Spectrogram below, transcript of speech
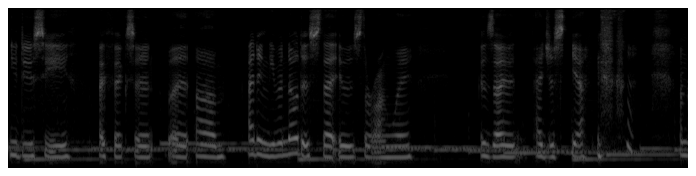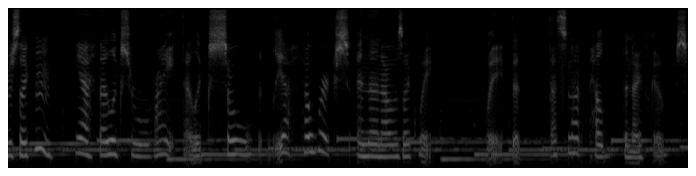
you do see I fix it, but um I didn't even notice that it was the wrong way. Cause I I just yeah. I'm just like, hmm, yeah, that looks right. That looks so yeah, that works. And then I was like, wait, wait, that that's not how the knife goes.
